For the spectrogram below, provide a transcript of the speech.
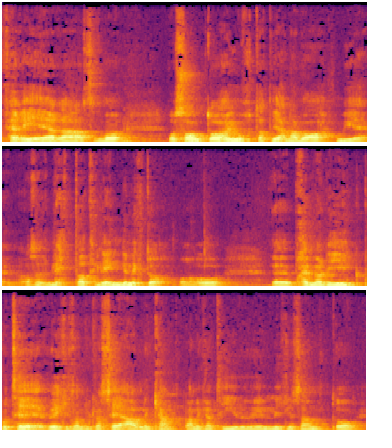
feriere. altså var og sånt, og har gjort at det gjerne var mye altså, lettere tilgjengelig. da, og eh, Premier League på TV, ikke sant? du kan se alle kampene hva tid du vil. ikke sant, og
